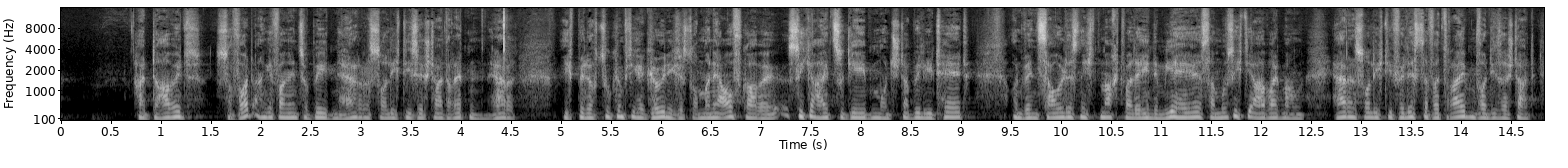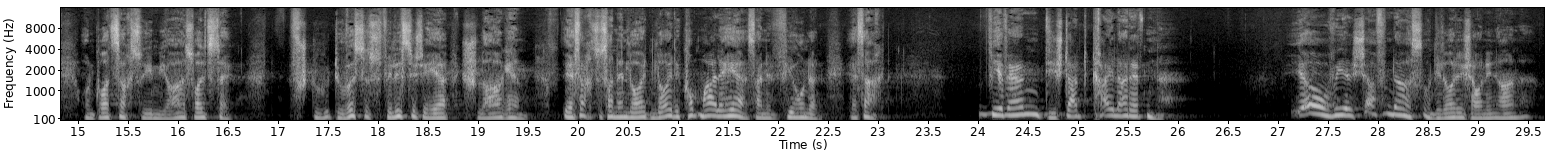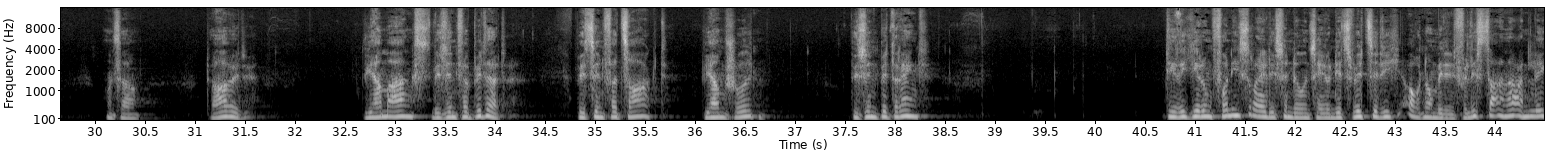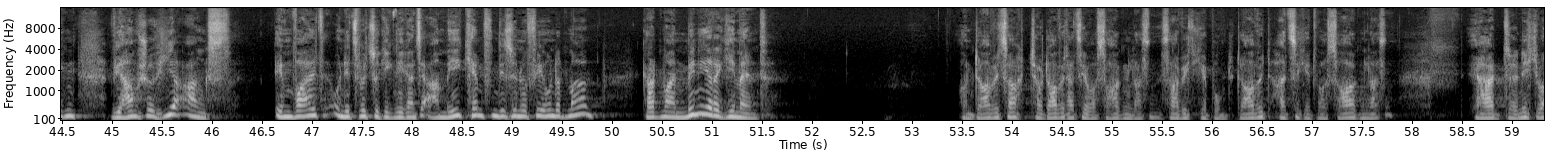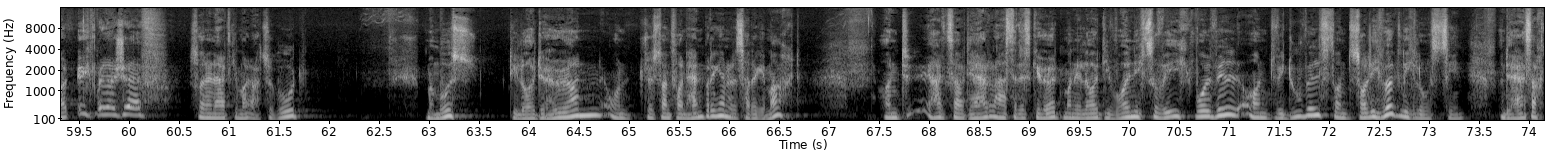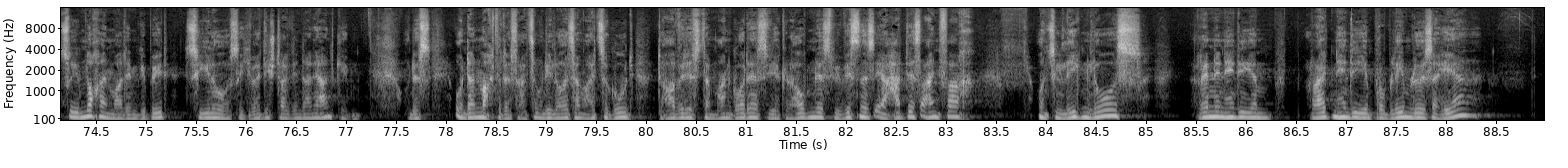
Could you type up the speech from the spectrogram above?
hat David sofort angefangen zu beten, Herr, soll ich diese Stadt retten? Herr, ich bin doch zukünftiger König, das ist doch meine Aufgabe, Sicherheit zu geben und Stabilität. Und wenn Saul das nicht macht, weil er hinter mir her ist, dann muss ich die Arbeit machen. Herr, soll ich die Philister vertreiben von dieser Stadt? Und Gott sagt zu ihm, ja, sollst du. Du, du wirst das Philistische Heer schlagen. Er sagt zu seinen Leuten, Leute, kommt mal alle her, seine 400. Er sagt, wir werden die Stadt Keiler retten. Jo, wir schaffen das. Und die Leute schauen ihn an und sagen, David, wir haben Angst, wir sind verbittert, wir sind verzagt, wir haben Schulden, wir sind bedrängt. Die Regierung von Israel ist hinter uns her und jetzt willst du dich auch noch mit den Philistern anlegen. Wir haben schon hier Angst im Wald und jetzt willst du gegen die ganze Armee kämpfen, wir sind nur 400 Mann. Gerade mal ein Mini-Regiment. Und David sagt, schau, David hat sich was sagen lassen. Das ist ein wichtiger Punkt. David hat sich etwas sagen lassen. Er hat nicht gesagt, ich bin der Chef sondern er hat gemeint, ach so gut, man muss die Leute hören und das dann von Herrn bringen und das hat er gemacht. Und er hat gesagt, Herr, hast du das gehört? Meine Leute, die wollen nicht so, wie ich wohl will und wie du willst und soll ich wirklich losziehen? Und der Herr sagt zu ihm noch einmal im Gebet, zieh los, ich werde die Stadt in deine Hand geben. Und, das, und dann macht er das also. Und die Leute sagen, also gut, David ist der Mann Gottes, wir glauben es, wir wissen es, er hat es einfach. Und sie legen los, rennen hinter ihrem, reiten hinter ihrem Problemlöser her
